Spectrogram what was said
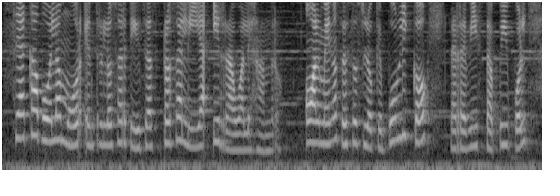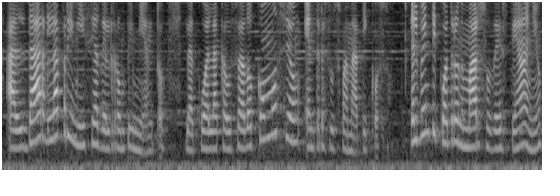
se acabó el amor entre los artistas Rosalía y Raúl Alejandro. O al menos eso es lo que publicó la revista People al dar la primicia del rompimiento, la cual ha causado conmoción entre sus fanáticos. El 24 de marzo de este año,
